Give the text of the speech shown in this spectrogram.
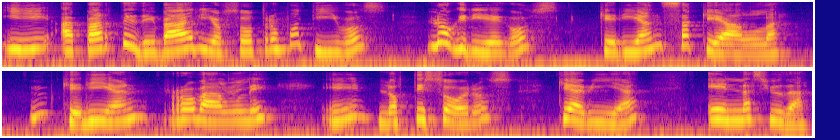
y aparte de varios otros motivos, los griegos querían saquearla, querían robarle eh, los tesoros que había en la ciudad.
